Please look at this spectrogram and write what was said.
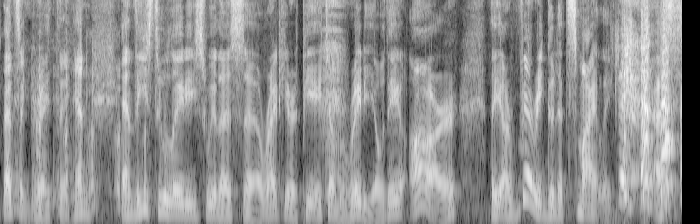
That's a great thing. And and these two ladies with us uh, right here at PHW Radio, they are they are very good at smiling. As,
